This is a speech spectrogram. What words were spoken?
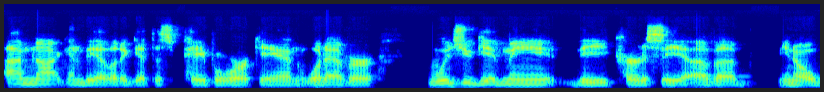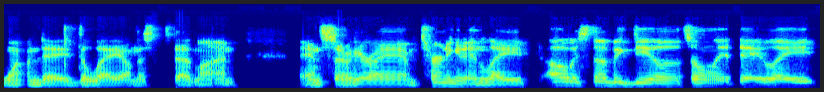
I'm not going to be able to get this paperwork in, whatever, would you give me the courtesy of a, you know, one day delay on this deadline? And so here I am turning it in late. Oh, it's no big deal. It's only a day late.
